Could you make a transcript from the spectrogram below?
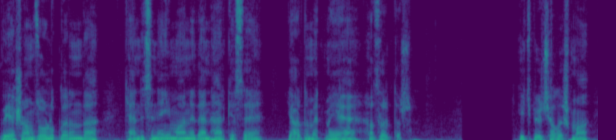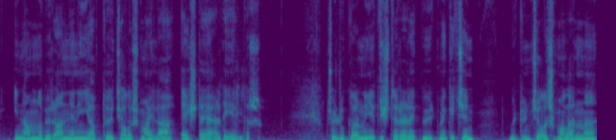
ve yaşam zorluklarında kendisine iman eden herkese yardım etmeye hazırdır. Hiçbir çalışma inanlı bir annenin yaptığı çalışmayla eş değer değildir. Çocuklarını yetiştirerek büyütmek için bütün çalışmalarını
